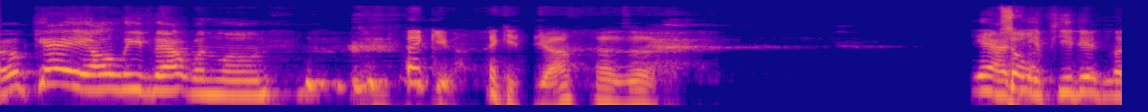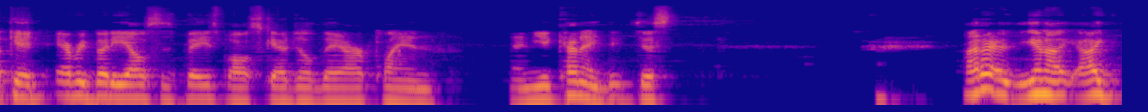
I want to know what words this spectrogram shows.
okay, I'll leave that one alone. Thank you, thank you, John. That was, uh... Yeah, so, if you did look at everybody else's baseball schedule, they are playing, and you kind of just, I don't, you know, I.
